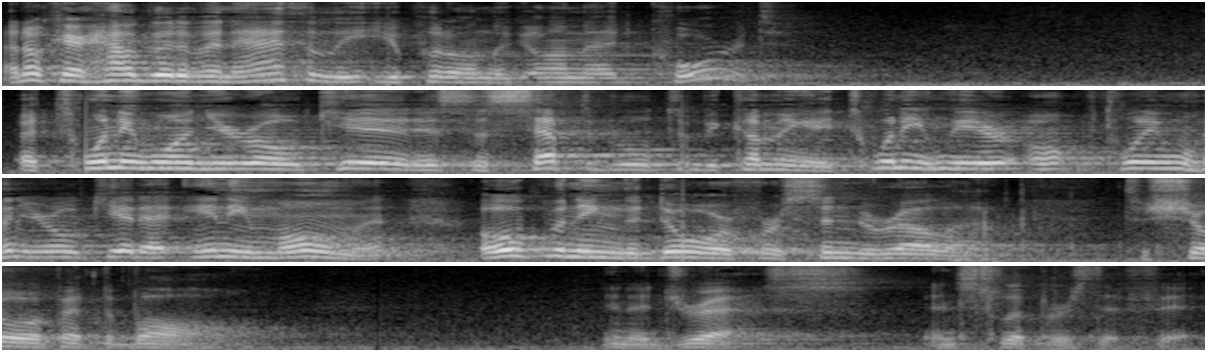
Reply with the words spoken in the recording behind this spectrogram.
I don't care how good of an athlete you put on, the, on that court. A 21 year old kid is susceptible to becoming a 21 year old kid at any moment, opening the door for Cinderella to show up at the ball in a dress and slippers that fit.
